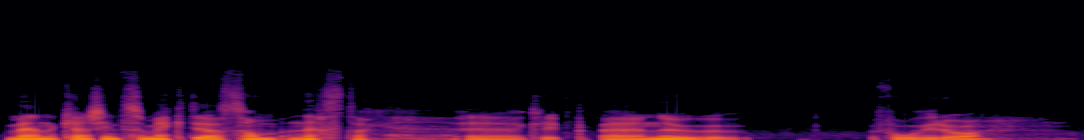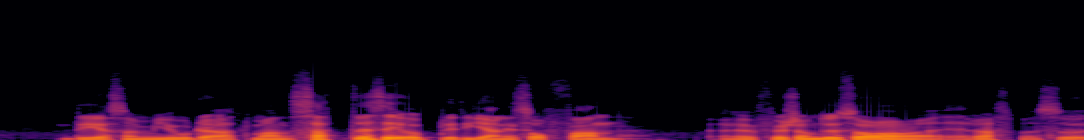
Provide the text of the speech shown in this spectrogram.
Men kanske inte så mäktiga som nästa eh, klipp. Eh, nu får vi då det som gjorde att man satte sig upp lite grann i soffan. Eh, för som du sa Rasmus, så,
